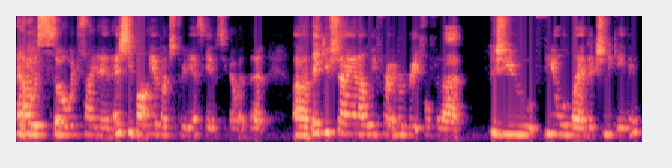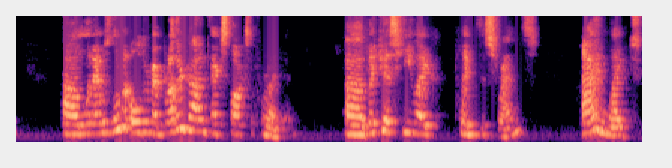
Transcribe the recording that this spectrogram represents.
And I was so excited. And she bought me a bunch of 3DS games to go with it. Uh, thank you, Cheyenne. I will be forever grateful for that because you fueled my addiction to gaming. Um, when I was a little bit older, my brother got an Xbox before I did uh, because he like played with his friends. I liked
